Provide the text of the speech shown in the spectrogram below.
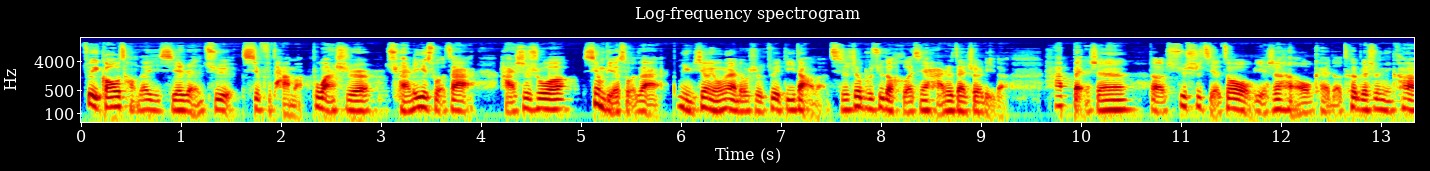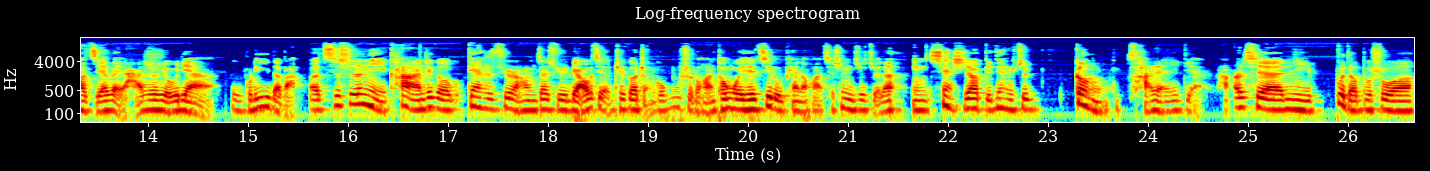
最高层的一些人去欺负她嘛。不管是权力所在，还是说性别所在，女性永远都是最低档的。其实这部剧的核心还是在这里的。它本身的叙事节奏也是很 OK 的，特别是你看到结尾还是有一点无力的吧。呃，其实你看完这个电视剧，然后你再去了解这个整个故事的话，你通过一些纪录片的话，其实你就觉得，嗯，现实要比电视剧更残忍一点。而且你不得不说，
